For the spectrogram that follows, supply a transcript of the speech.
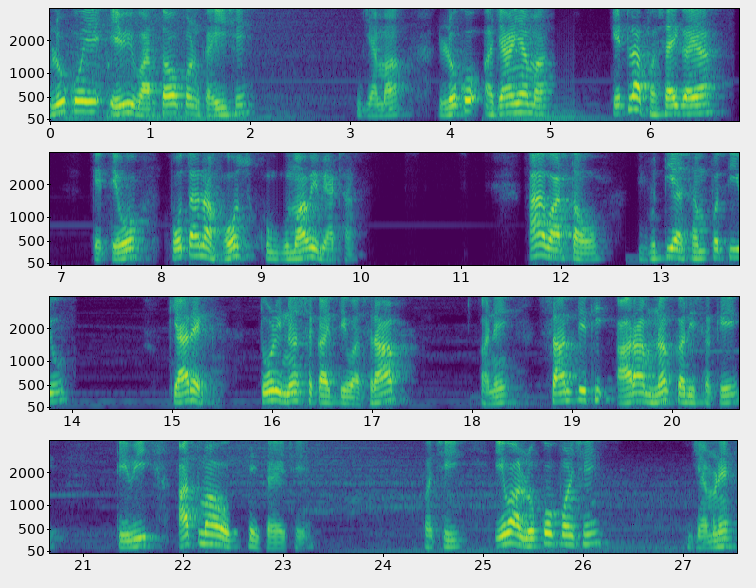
લોકોએ એવી વાર્તાઓ પણ કહી છે, જેમાં લોકો અજાણ્યામાં એટલા ફસાઈ ગયા કે તેઓ પોતાના હોશ ગુમાવી બેઠા? આ વાર્તાઓ ભૂતિયા સંપત્તિઓ ક્યારેક તોડી ન શકાય તેવા શ્રાપ અને શાંતિથી આરામ ન કરી શકે તેવી આત્માઓ વિશે કહે છે. પછી એવા લોકો પણ છે જેમણે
